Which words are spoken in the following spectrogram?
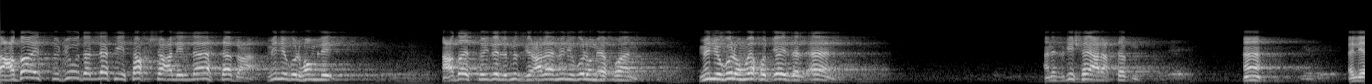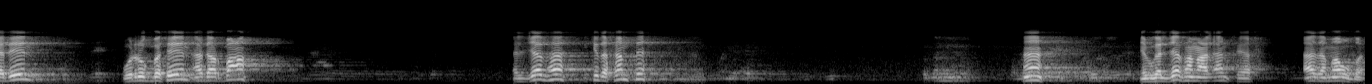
أعضاء السجود التي تخشع لله سبعة. مين يقولهم لي؟ أعضاء السجود اللي بنسجد عليها مين يقولهم يا أخواني مين يقولهم ياخد جايزة الآن؟ هنسجي شيء على حسابنا. ها؟ اليدين والركبتين هذا أربعة. الجبهة كده خمسة. ها؟ يبقى الجبهة مع الأنف يا أخي. هذا موضع.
